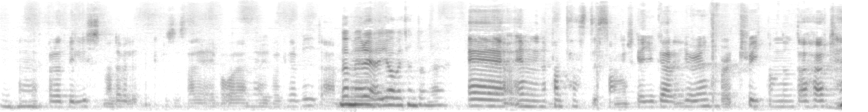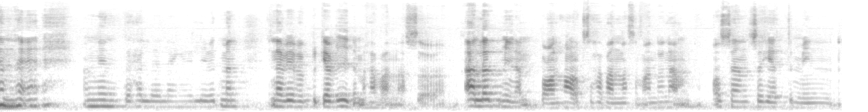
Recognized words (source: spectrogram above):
Mm. För att vi lyssnade väldigt mycket på Cesaria Evora när vi var gravida. Vem är det? Jag vet inte om det är. Eh, en fantastisk sångerska. You got, you're in for a treat om du inte har hört henne. Hon är inte heller längre i livet. Men när vi var gravida med Havanna så... Alla mina barn har också Havanna som andra namn. Och sen så heter min,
